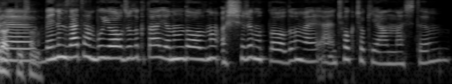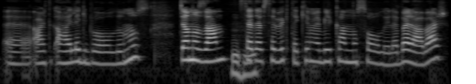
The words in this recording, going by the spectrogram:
Bıraktım Ee, sana. Benim zaten bu yolculukta yanımda olduğum aşırı mutlu olduğum ve yani çok çok iyi anlaştığım e, artık aile gibi olduğumuz Can Ozan, Hı hı. Sedef Sebüktekin ve Birkan Nusoğlu ile beraber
